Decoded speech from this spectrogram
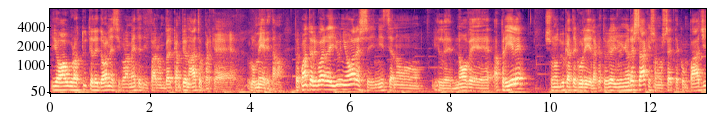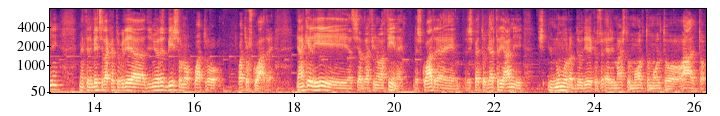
io auguro a tutte le donne sicuramente di fare un bel campionato perché lo meritano. Per quanto riguarda i juniores iniziano il 9 aprile, ci sono due categorie, la categoria di juniores A che sono sette compagini, mentre invece la categoria di juniores B sono quattro, quattro squadre e anche lì si andrà fino alla fine. Le squadre eh, rispetto agli altri anni il numero devo dire che è rimasto molto molto alto,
